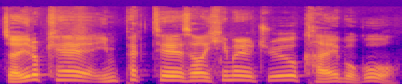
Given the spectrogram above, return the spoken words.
자, 이렇게 임팩트에서 힘을 쭉 가해 보고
